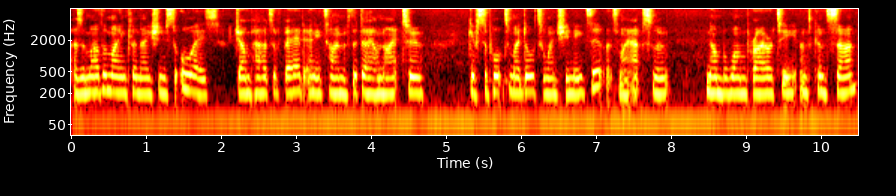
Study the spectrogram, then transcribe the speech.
as a mother, my inclination is to always jump out of bed any time of the day or night to give support to my daughter when she needs it. That's my absolute number one priority and concern.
